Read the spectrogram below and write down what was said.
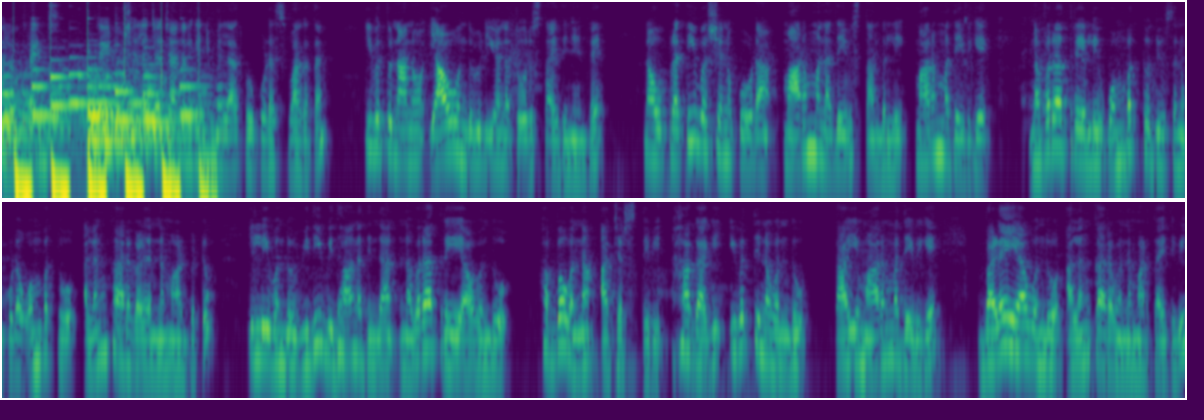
ಹಲೋ ಫ್ರೆಂಡ್ಸ್ ಕ್ರಿಯೇಟಿವ್ ಶೈಲಜಾ ಚಾನಲ್ಗೆ ನಿಮ್ಮೆಲ್ಲರಿಗೂ ಕೂಡ ಸ್ವಾಗತ. ಇವತ್ತು ನಾನು ಯಾವ ಒಂದು ವಿಡಿಯೋನ ತೋರಿಸ್ತಾ ಇದ್ದೀನಿ ಅಂದರೆ, ನಾವು ಪ್ರತಿ ವರ್ಷವೂ ಕೂಡ ಮಾರಮ್ಮನ ದೇವಸ್ಥಾನದಲ್ಲಿ ಮಾರಮ್ಮ ದೇವಿಗೆ ನವರಾತ್ರಿಯಲ್ಲಿ ಒಂಬತ್ತು ದಿವಸನೂ ಕೂಡ ಒಂಬತ್ತು ಅಲಂಕಾರಗಳನ್ನು ಮಾಡಿಬಿಟ್ಟು ಇಲ್ಲಿ ಒಂದು ವಿಧಿ ವಿಧಾನದಿಂದ ನವರಾತ್ರಿಯ ಒಂದು ಹಬ್ಬವನ್ನು ಆಚರಿಸ್ತೀವಿ. ಹಾಗಾಗಿ ಇವತ್ತಿನ ಒಂದು ತಾಯಿ ಮಾರಮ್ಮ ದೇವಿಗೆ ಬಳೆಯ ಒಂದು ಅಲಂಕಾರವನ್ನು ಮಾಡ್ತಾ ಇದ್ದೀವಿ.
